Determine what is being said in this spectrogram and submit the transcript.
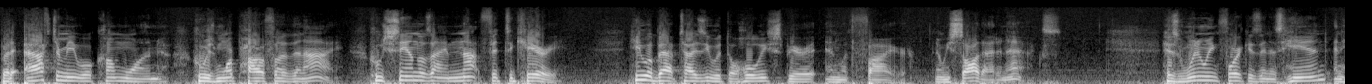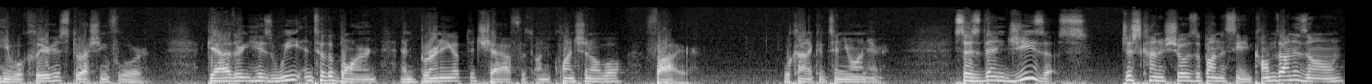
but after me will come one who is more powerful than I, whose sandals I am not fit to carry. He will baptize you with the Holy Spirit and with fire. And we saw that in Acts. His winnowing fork is in his hand, and he will clear his threshing floor, gathering his wheat into the barn and burning up the chaff with unquenchable fire. We'll kind of continue on here. It says, Then Jesus just kind of shows up on the scene, comes on his own,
